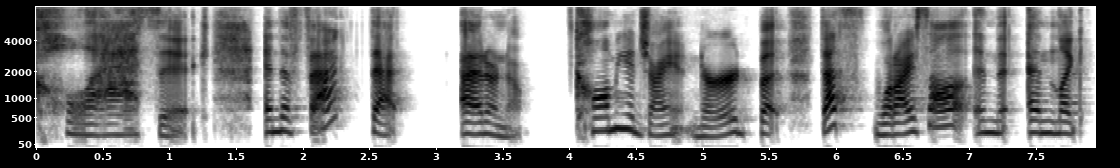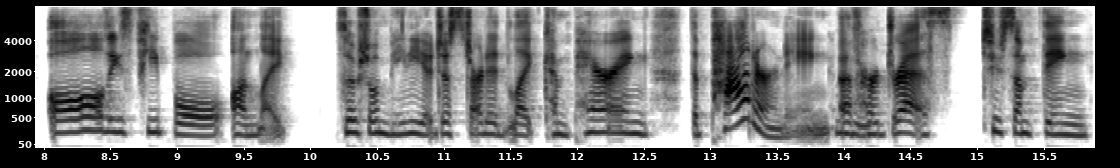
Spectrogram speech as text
classic. And the fact that I don't know, call me a giant nerd, but that's what I saw, and and like all these people on like social media just started like comparing the patterning of Mhm. her dress to something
